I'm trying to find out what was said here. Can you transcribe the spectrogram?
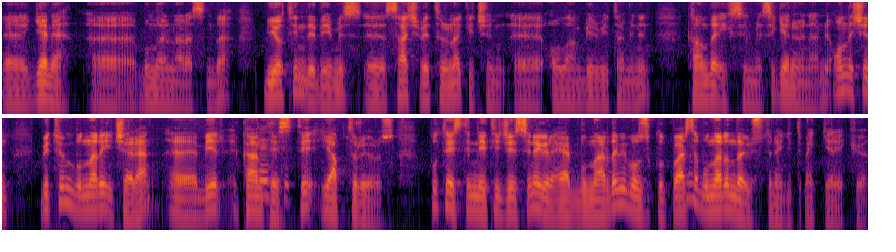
e, gene e, bunların arasında. Biyotin dediğimiz e, saç ve tırnak için e, olan bir vitaminin kanda eksilmesi gene önemli. Onun için bütün bunları içeren e, bir kan Testi. testi yaptırıyoruz. Bu testin neticesine göre eğer bunlarda bir bozukluk varsa bunların da üstüne gitmek gerekiyor.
